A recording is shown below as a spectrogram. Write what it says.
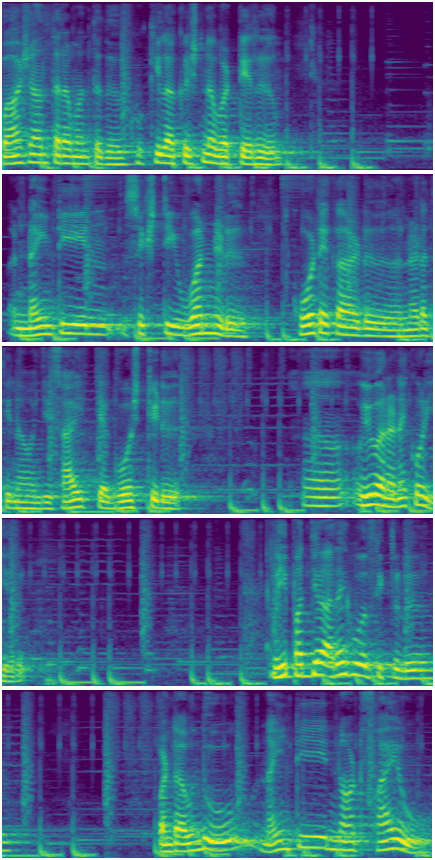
ಭಾಷಾಂತರ ಮಂತದು ಕುಕ್ಕಿಲ ಕೃಷ್ಣ ಭಟ್ಟರು ನೈನ್ಟೀನ್ ಸಿಕ್ಸ್ಟಿ ಒನ್ಡ್ ಕೋಟೆಕಾಡು ನಡತಿನ ಒಂಜಿ ಸಾಹಿತ್ಯ ಗೋಷ್ಠಿಡು ವಿವರಣೆ ಕೊರಿಯರು. ಈ ಪದ್ಯ ಅರೆಗೂ ಓಲ್ತಿತ್ತುಂಡು ಪಂಡ ಒಂದು ನೈನ್ಟೀನ್ ನಾಟ್ ಫೈವ್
